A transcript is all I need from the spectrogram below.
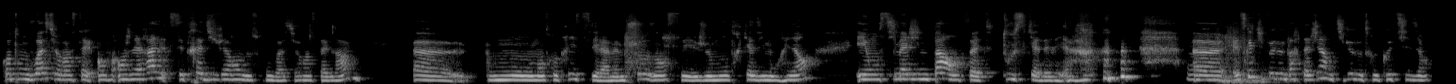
quand on voit sur Instagram, en général, c'est très différent de ce qu'on voit sur Instagram. Euh, pour mon entreprise, c'est la même chose. Hein, c'est je montre quasiment rien et on s'imagine pas en fait tout ce qu'il y a derrière. Euh, est-ce que tu peux nous partager un petit peu votre quotidien?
